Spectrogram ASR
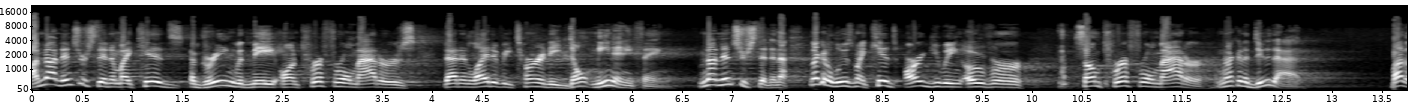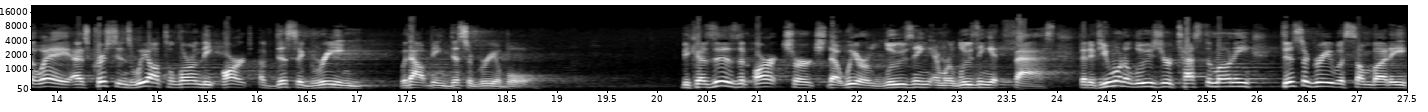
I'm not interested in my kids agreeing with me on peripheral matters that, in light of eternity, don't mean anything. I'm not interested in that. I'm not going to lose my kids arguing over some peripheral matter. I'm not going to do that. By the way, as Christians, we ought to learn the art of disagreeing without being disagreeable. Because this is an art, church, that we are losing and we're losing it fast. That if you want to lose your testimony, disagree with somebody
